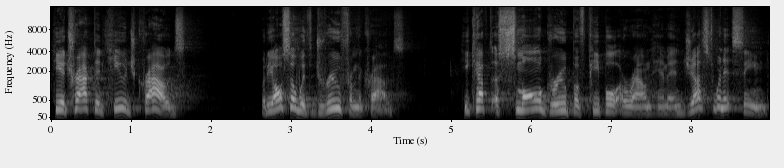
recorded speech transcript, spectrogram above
He attracted huge crowds, but he also withdrew from the crowds. He kept a small group of people around him, and just when it seemed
